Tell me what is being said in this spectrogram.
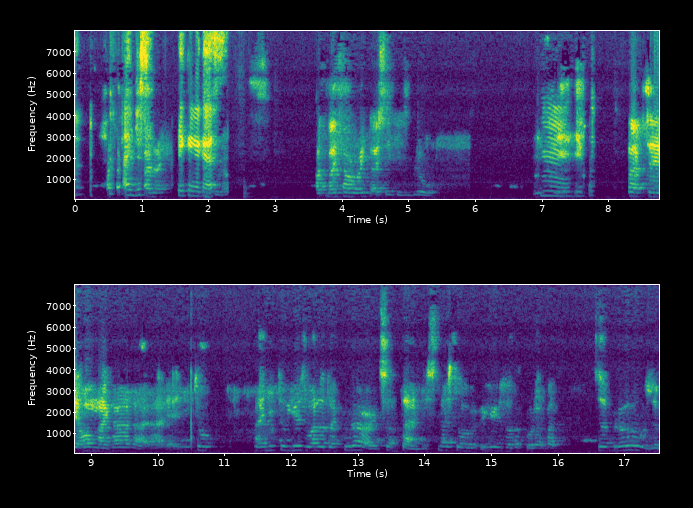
I'm just I taking a guess. but my favorite I think is blue. If, Hmm. if I say, oh my God, I, I need to I need to use one of the color sometimes. It's nice to use other color, but the blue, the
